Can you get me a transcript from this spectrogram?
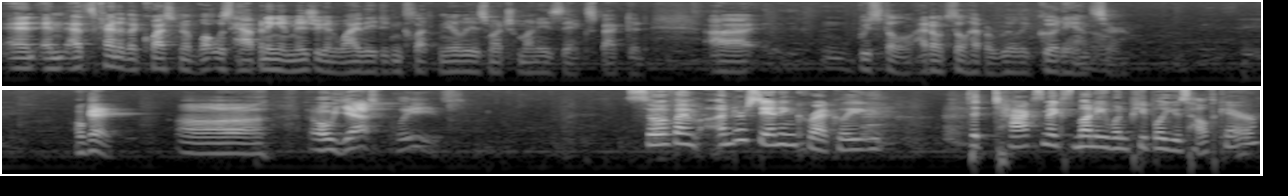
And, and that's kind of the question of what was happening in Michigan, why they didn't collect nearly as much money as they expected. Uh, we still, I don't still have a really good answer. Okay. Uh, oh yes, please. So, if I'm understanding correctly, the tax makes money when people use healthcare,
